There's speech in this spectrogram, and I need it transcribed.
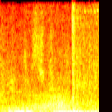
Been destroyed.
